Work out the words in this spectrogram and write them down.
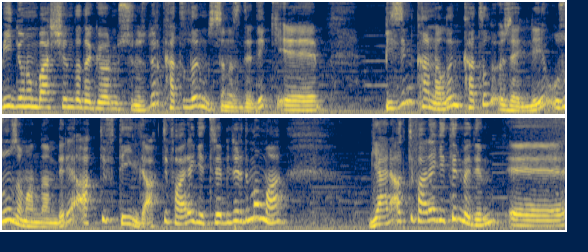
Videonun başlığında da görmüşsünüzdür. Katılır mısınız dedik. Ee, bizim kanalın katıl özelliği uzun zamandan beri aktif değildi. Aktif hale getirebilirdim ama yani aktif hale getirmedim. Ee,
